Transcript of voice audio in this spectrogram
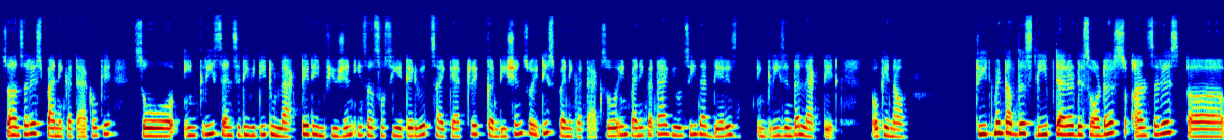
so answer is panic attack okay? So increased sensitivity to lactate infusion is associated with psychiatric condition so it is panic attack. So in panic attack you'll see that there is increase in the lactate okay? Now treatment of the sleep terror disorders so answer is uh,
